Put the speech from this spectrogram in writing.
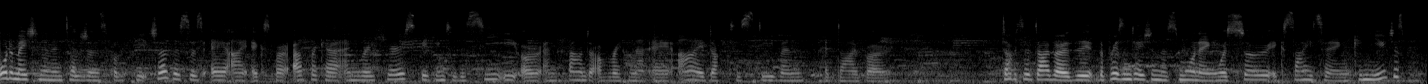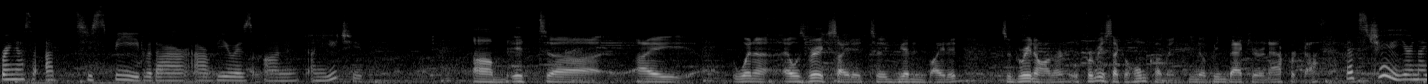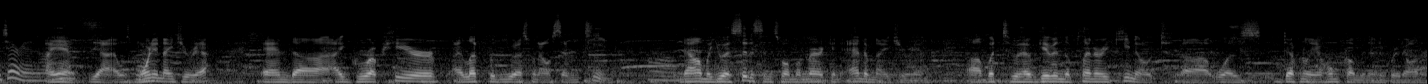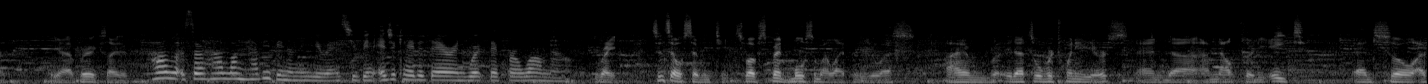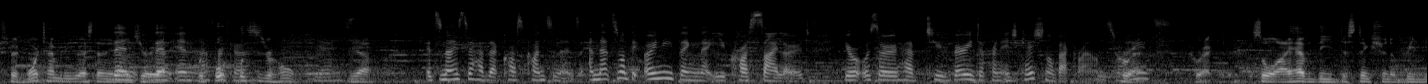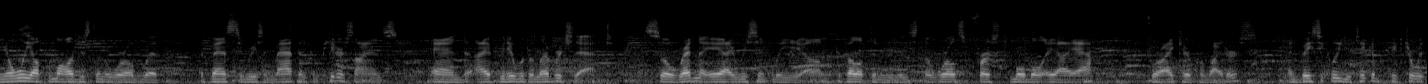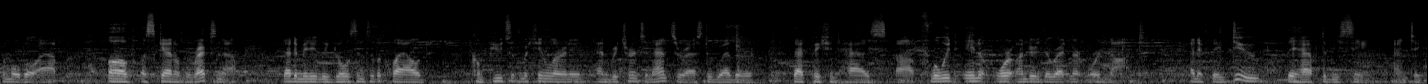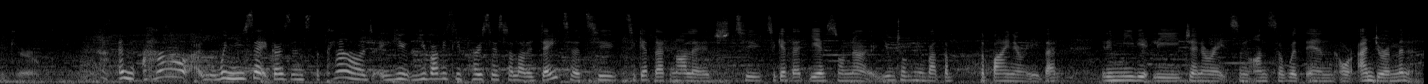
Automation and Intelligence for the Future. This is AI Expo Africa, and we're here speaking to the CEO and founder of Retina AI, Dr. Stephen Odaibo. Dr. Odaibo, the, the presentation this morning was so exciting. Can you just bring us up to speed with our, our viewers on, on YouTube? Um, it, uh, I, when I, I was very excited to get invited it's a great honor. For me, it's like a homecoming, you know, being back here in Africa. That's true. You're Nigerian, right? I am, yeah. I was born yeah. in Nigeria, and uh, I grew up here. I left for the U.S. when I was 17. Oh. Now I'm a U.S. citizen, so I'm American and I'm Nigerian. Uh, but to have given the plenary keynote uh, was definitely a homecoming and a great honor. Yeah, very excited. How, so how long have you been in the U.S.? You've been educated there and worked there for a while now. Right, since I was 17. So I've spent most of my life in the U.S. I am, that's over 20 years, and uh, I'm now 38. And so I've spent more time in the U.S. than in than, Nigeria. Than in but Africa. both places are home. Yes. Yeah. It's nice to have that cross continent. And that's not the only thing that you cross siloed. You also have two very different educational backgrounds, right? Correct. So I have the distinction of being the only ophthalmologist in the world with advanced degrees in math and computer science, and I've been able to leverage that so Retina AI recently um, developed and released the world's first mobile AI app for eye care providers. And basically you take a picture with the mobile app of a scan of the retina that immediately goes into the cloud, computes with machine learning, and returns an answer as to whether that patient has uh, fluid in or under the retina or not. And if they do, they have to be seen and taken care of. And how, when you say it goes into the cloud, you, have obviously processed a lot of data to, to get that knowledge, to, to get that yes or no. You were talking about the, the binary, that it immediately generates an answer within or under a minute.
